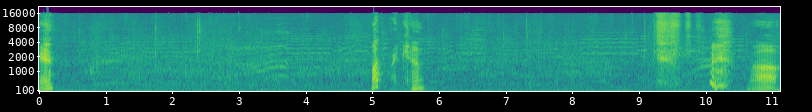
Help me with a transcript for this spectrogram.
Okay. Eh? What? I can't. wow.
